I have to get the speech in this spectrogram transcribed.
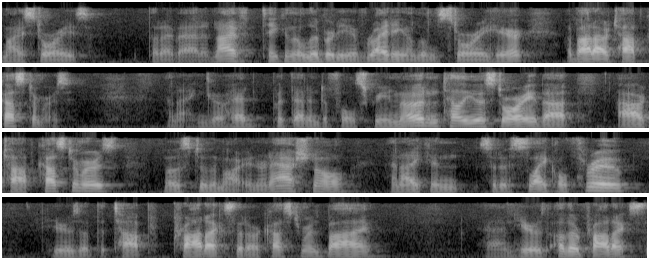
my stories that I've added. And I've taken the liberty of writing a little story here about our top customers. And I can go ahead, put that into full screen mode and tell you a story about our top customers. Most of them are international. And I can sort of cycle through Here's at the top products that our customers buy. And here's other products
